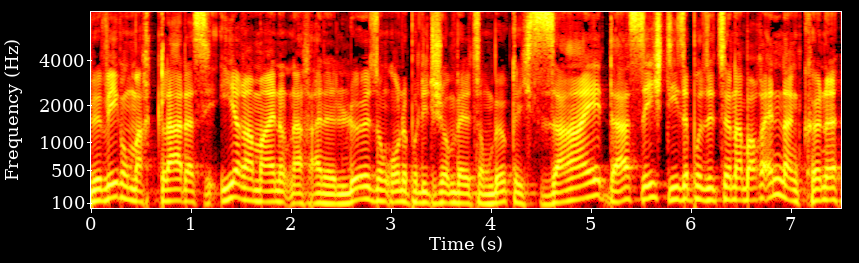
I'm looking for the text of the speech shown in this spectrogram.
Die Bewegung macht klar, dass ihrer Meinung nach eine Lösung ohne politische Umwälzung möglich sei, dass sich diese Position aber auch ändern könne.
